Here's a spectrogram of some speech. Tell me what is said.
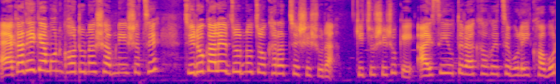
একাধিক এমন ঘটনা সামনে এসেছে, চিরকালের জন্য চোখ হারাচ্ছে শিশুরা। কিছু শিশুকে আইসিইউতে রাখা হয়েছে বলেই খবর।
